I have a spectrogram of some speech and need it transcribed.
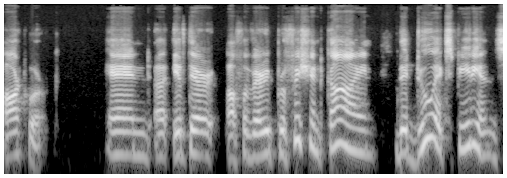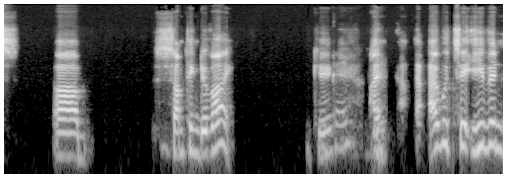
artwork and uh, if they're of a very proficient kind they do experience uh, something divine. Okay, okay. I I would say even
